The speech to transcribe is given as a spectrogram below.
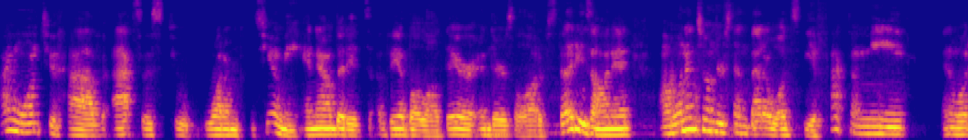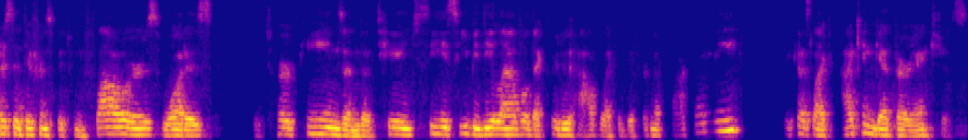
I want to have access to what I'm consuming. And now that it's available out there and there's a lot of studies on it, I wanted to understand better what's the effect on me and what is the difference between flowers, what is the terpenes and the THC, CBD level that could have like a different effect on me because like I can get very anxious.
